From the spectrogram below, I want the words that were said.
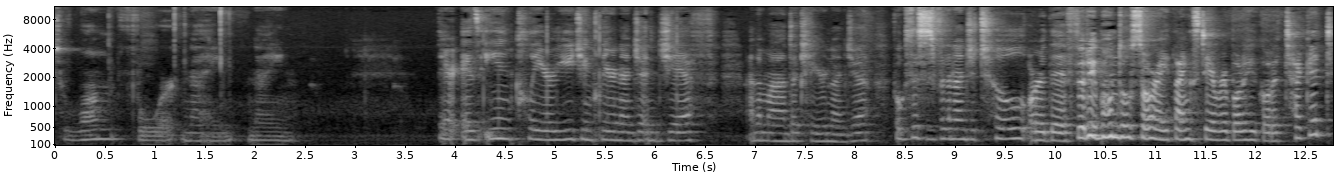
to 1499. There is Ian Clear, Eugene Clear Ninja and Jeff and Amanda Clear Ninja. Folks, this is for the Ninja Tool, or the Foodi Bundle, sorry. Thanks to everybody who got a ticket.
